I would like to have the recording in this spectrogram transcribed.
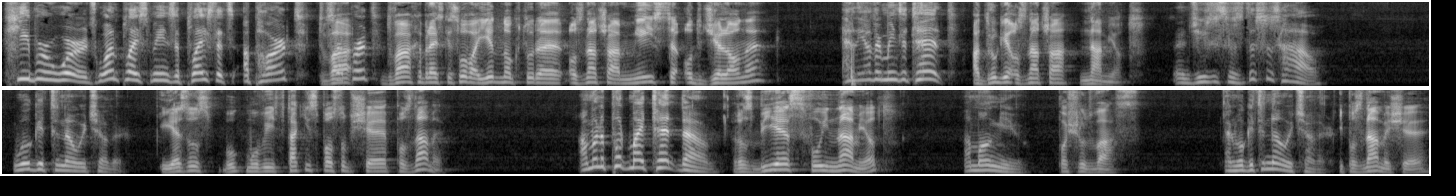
Hebrew words. One place means a place that's apart, Dwa, separate, dwa hebrajskie słowa. Jedno, które oznacza miejsce oddzielone, and the other means a tent. a drugie oznacza namiot. And Jesus says, This is how we'll get to know each other. I Jezus, Bóg mówi, w taki sposób się poznamy. I'm to put my tent down Rozbiję swój namiot among you, pośród was and we'll get to know each other. i poznamy się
